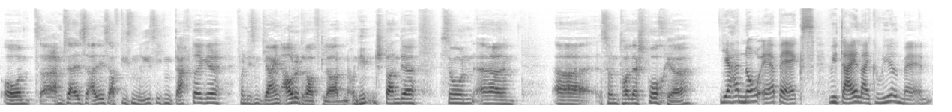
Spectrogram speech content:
Und äh, haben sie alles, alles auf diesen riesigen Dachträger von diesem kleinen Auto draufgeladen. Und hinten stand ja so ein, äh, äh, so ein toller Spruch, ja. Ja, no airbags. We die like real men.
